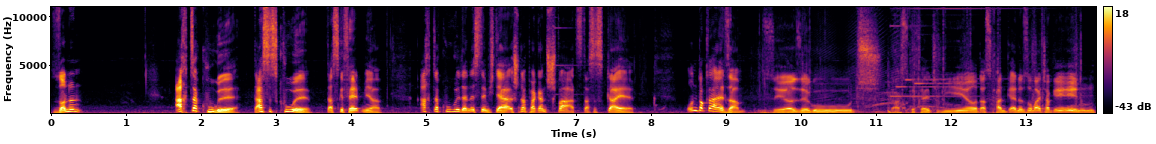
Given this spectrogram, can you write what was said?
Sonnen... Achterkugel. Das ist cool. Das gefällt mir. Achterkugel, dann ist nämlich der Schnapper ganz schwarz. Das ist geil. Und Dr. Alsam. Sehr, sehr gut. Das gefällt mir. Das kann gerne so weitergehen.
